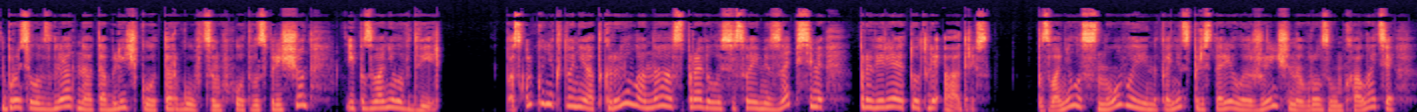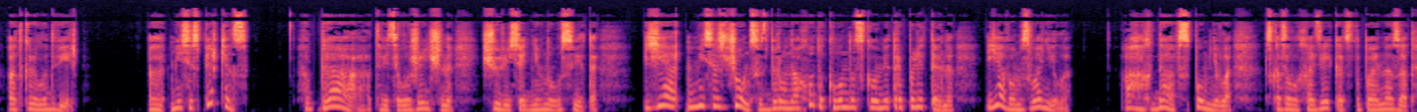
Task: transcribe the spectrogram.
бросила взгляд на табличку «Торговцам вход воспрещен» и позвонила в дверь. Поскольку никто не открыл, она справилась со своими записями, проверяя, тот ли адрес. Позвонила снова, и, наконец, престарелая женщина в розовом халате открыла дверь. «Э, «Миссис Перкинс?» «Да», — ответила женщина, щурясь от дневного света, — «Я миссис Джонс из бюро находок лондонского метрополитена. Я вам звонила». «Ах, да, вспомнила», — сказала хозяйка, отступая назад.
